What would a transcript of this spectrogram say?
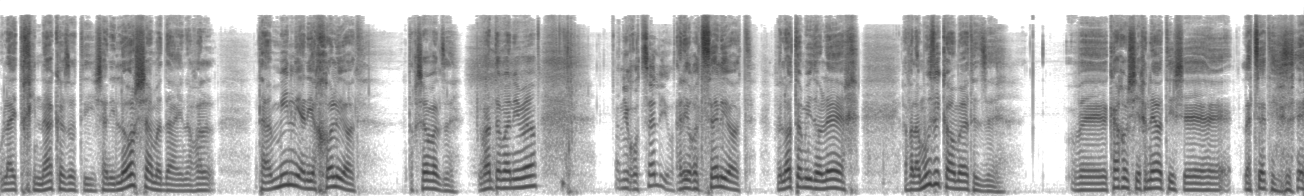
אולי תחינה כזאת, שאני לא שם עדיין, אבל תאמין לי, אני יכול להיות. תחשוב על זה. הבנת מה אני אומר? אני רוצה להיות. אני רוצה להיות, ולא תמיד הולך. אבל המוזיקה אומרת את זה. וככה הוא שכנע אותי לצאת עם זה.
